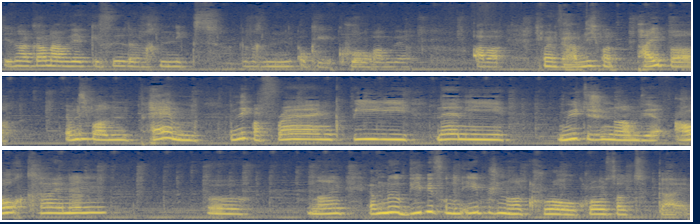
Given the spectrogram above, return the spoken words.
Diesen Account haben wir gefühlt einfach nix. Einfach okay, Crow haben wir. Aber ich meine, wir haben nicht mal Piper. Wir haben nicht mal einen Pam. Wir haben nicht mal Frank, B, Nanny. Mythischen haben wir auch keinen. Äh, nein. Wir haben nur Bibi von den epischen und halt Crow. Crow ist halt geil.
